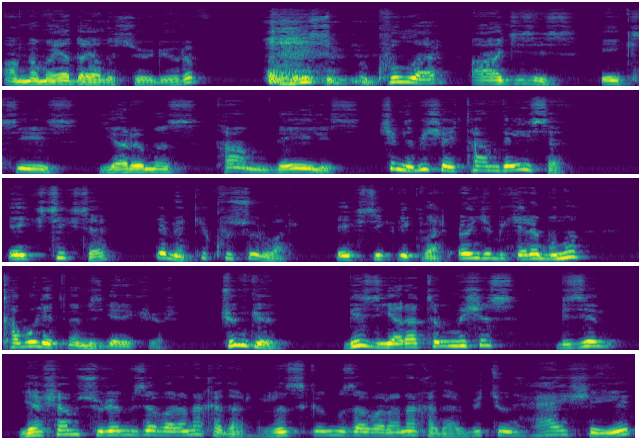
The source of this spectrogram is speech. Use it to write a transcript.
anlamaya dayalı söylüyorum. Biz kullar aciziz, eksiyiz, yarımız, tam değiliz. Şimdi bir şey tam değilse, eksikse demek ki kusur var, eksiklik var. Önce bir kere bunu kabul etmemiz gerekiyor. Çünkü biz yaratılmışız. Bizim yaşam süremize varana kadar, rızkımıza varana kadar bütün her şeyi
